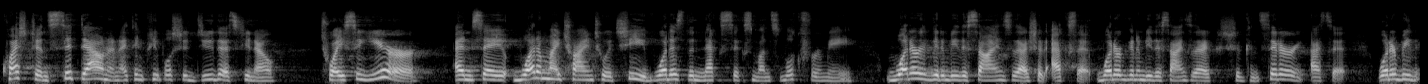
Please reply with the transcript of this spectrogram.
questions, sit down. And I think people should do this, you know, twice a year and say, what am I trying to achieve? What does the next six months look for me? What are going to be the signs that I should exit? What are going to be the signs that I should consider exit? What are going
